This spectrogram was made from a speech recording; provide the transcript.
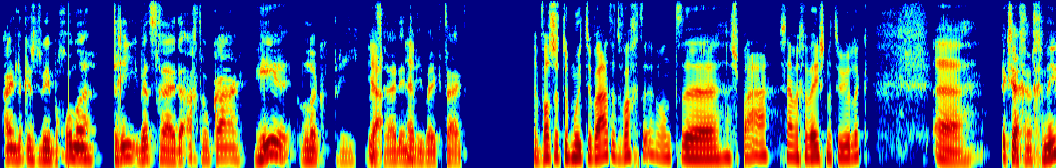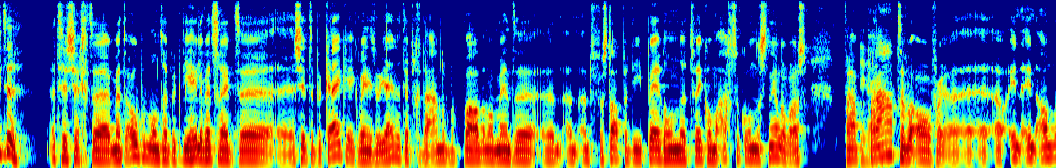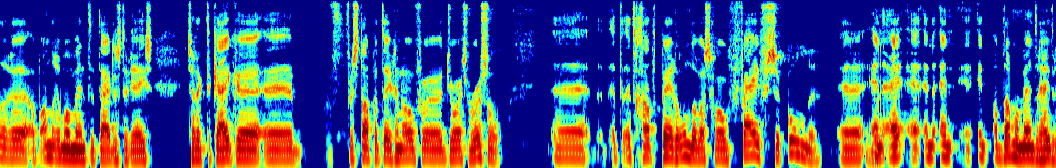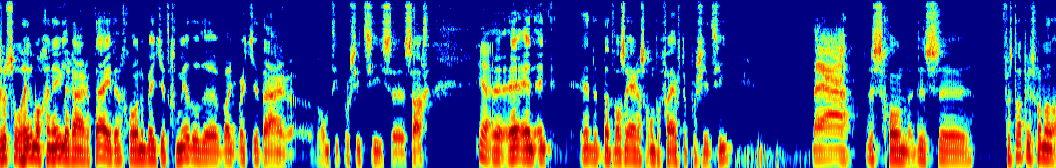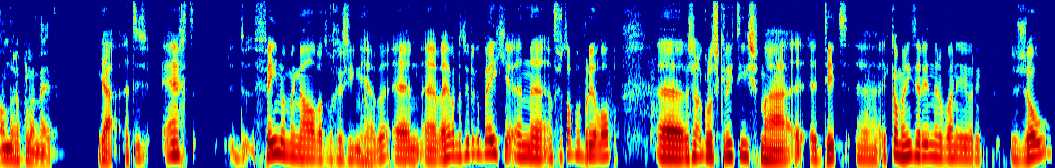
eindelijk is het weer begonnen. Drie wedstrijden achter elkaar. Heerlijk. Drie ja. wedstrijden in en, drie weken tijd. En was het de moeite waard het wachten? Want Spa zijn we geweest natuurlijk. ik zeg genieten. Het is echt, uh, met open mond heb ik die hele wedstrijd uh, zitten bekijken. Ik weet niet hoe jij dat hebt gedaan. Op bepaalde momenten een, een, een Verstappen die per ronde 2,8 seconden sneller was. Waar ja. praten we over? in, in andere, op andere momenten tijdens de race zat ik te kijken. Verstappen tegenover George Russell. het, het gat per ronde was gewoon 5 seconden. Uh, ja. en, en, en, en, op dat moment reed Russell helemaal geen hele rare tijden. Gewoon een beetje het gemiddelde wat, wat je daar rond die posities uh, zag. Ja. Uh, en, en, dat was ergens rond de vijfde positie. Nou ja, dus gewoon, dus uh, Verstappen is van een andere planeet. Ja, het is echt fenomenaal wat we gezien hebben. En we hebben natuurlijk een beetje een, een Verstappenbril op. we zijn ook wel eens kritisch, maar dit, ik kan me niet herinneren wanneer ik zo,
